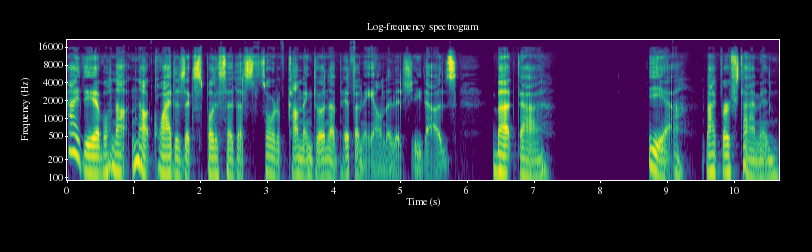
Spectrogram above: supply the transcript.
I did. Well, not not quite as explicit as sort of coming to an epiphany on it as she does, but uh, yeah, my first time in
